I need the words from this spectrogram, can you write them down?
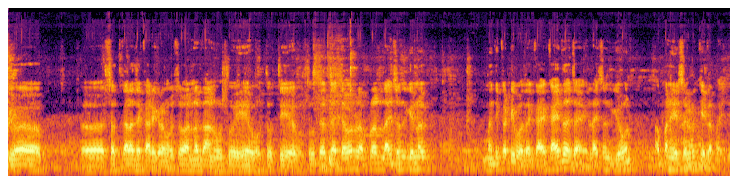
किंवा सत्काराचा कार्यक्रम असो अन्नदान होतो हे होतो ते होतो तर त्याच्यावर आपलं लायसन्स घेणं म्हणजे कटिबद्ध आहे काय कायदाच आहे. लायसन्स घेऊन आपण हे सगळं केलं पाहिजे.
